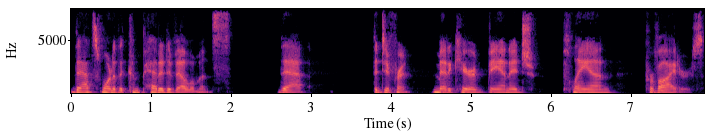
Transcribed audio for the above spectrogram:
that's one of the competitive elements that the different Medicare Advantage plan providers,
